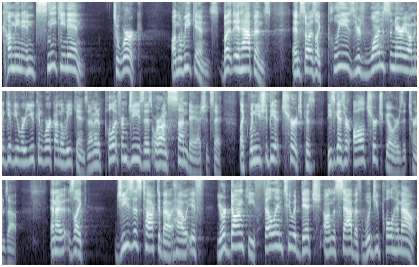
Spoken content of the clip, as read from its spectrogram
coming in, sneaking in to work on the weekends, but it happens. And so I was like, please, here's one scenario I'm going to give you where you can work on the weekends. And I'm going to pull it from Jesus, or on Sunday, I should say. Like when you should be at church, because these guys are all churchgoers, it turns out. And I was like, Jesus talked about how if your donkey fell into a ditch on the Sabbath, would you pull him out?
